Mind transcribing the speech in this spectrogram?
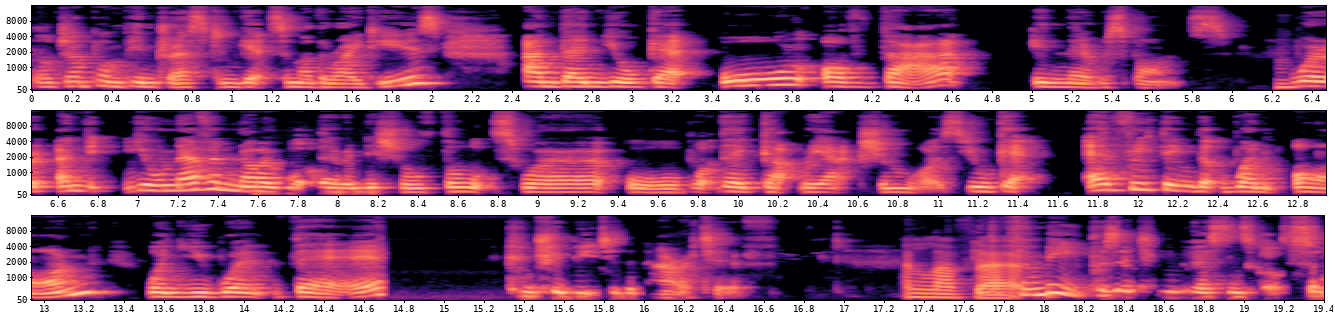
They'll jump on Pinterest and get some other ideas, and then you'll get all of that in their response. Mm-hmm. Where and you'll never know what their initial thoughts were or what their gut reaction was. You'll get everything that went on when you weren't there contribute to the narrative. I love that. For me, presenting in person's got so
